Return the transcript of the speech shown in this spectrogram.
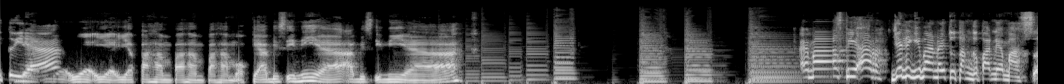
gitu ya. Iya, iya, iya, paham, paham, paham. Oke, abis ini ya, abis ini ya. Eh Mas PR, jadi gimana itu tanggapannya Mas?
